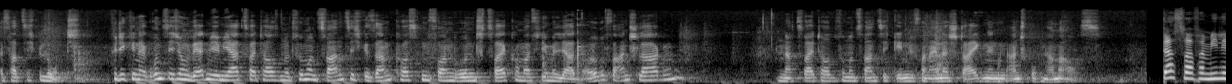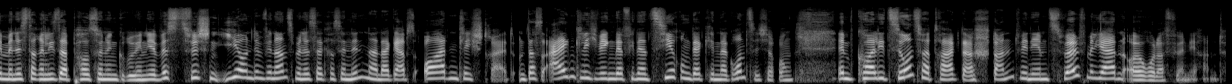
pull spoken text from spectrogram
es hat sich gelohnt. Für die Kindergrundsicherung werden wir im Jahr 2025 Gesamtkosten von rund 2,4 Milliarden Euro veranschlagen. Nach 2025 gehen wir von einer steigenden Anspruchnahme aus. Das war Familienministerin Lisa Paus von den Grünen. Ihr wisst, zwischen ihr und dem Finanzminister Christian Lindner, da gab es ordentlich Streit. Und das eigentlich wegen der Finanzierung der Kindergrundsicherung. Im Koalitionsvertrag da stand, wir nehmen 12 Milliarden Euro dafür in die Hand.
